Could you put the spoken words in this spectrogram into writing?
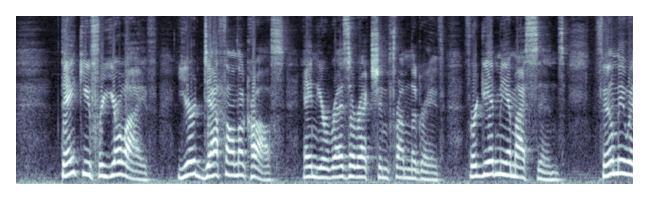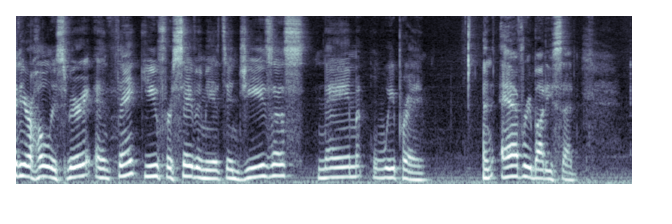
Thank you for your life, your death on the cross." And your resurrection from the grave. Forgive me of my sins. Fill me with your Holy Spirit, and thank you for saving me. It's in Jesus' name we pray. And everybody said,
